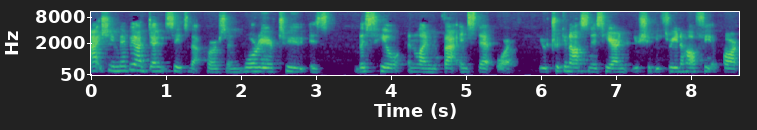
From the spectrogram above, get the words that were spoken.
actually maybe I don't say to that person warrior two is this heel in line with that instep or your trikonasana is here and you should be three and a half feet apart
